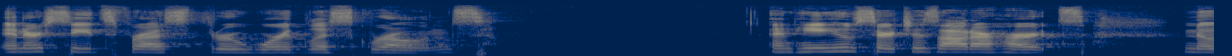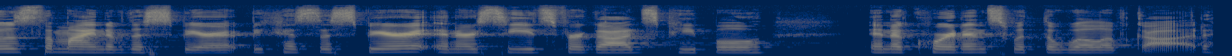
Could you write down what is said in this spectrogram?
intercedes for us through wordless groans. And he who searches out our hearts knows the mind of the Spirit, because the Spirit intercedes for God's people in accordance with the will of God.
